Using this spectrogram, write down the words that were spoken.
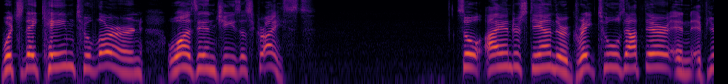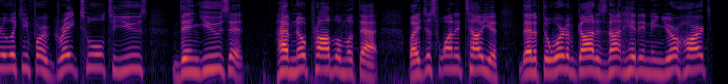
which they came to learn was in Jesus Christ. So I understand there are great tools out there, and if you're looking for a great tool to use, then use it. I have no problem with that. But I just want to tell you that if the Word of God is not hidden in your heart,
